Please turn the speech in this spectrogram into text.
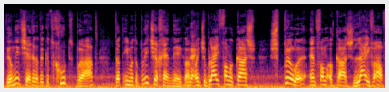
Wil niet zeggen dat ik het goed praat... dat iemand een politieagent neerklapt. Nee. Want je blijft van elkaars spullen en van elkaars lijf af.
